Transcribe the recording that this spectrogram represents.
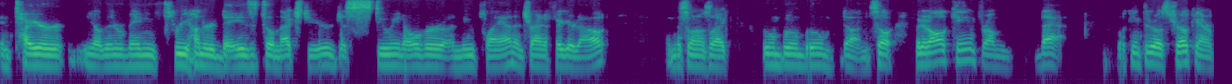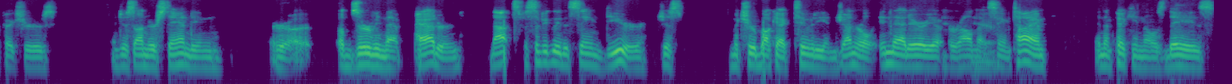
entire you know the remaining 300 days until next year just stewing over a new plan and trying to figure it out and this one was like boom boom boom done so but it all came from that looking through those trail camera pictures and just understanding or uh, observing that pattern not specifically the same deer just mature buck activity in general in that area around yeah. that same time and then picking those days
